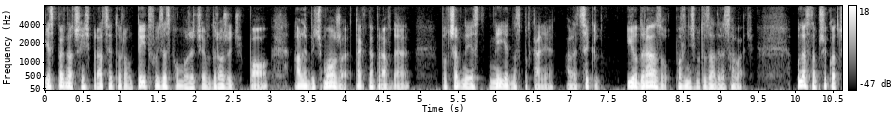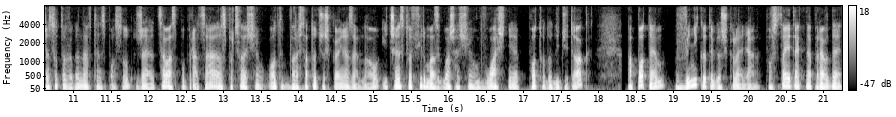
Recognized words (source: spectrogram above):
Jest pewna część pracy, którą ty i twój zespół możecie wdrożyć po, ale być może tak naprawdę potrzebne jest nie jedno spotkanie, ale cykl. I od razu powinniśmy to zaadresować. U nas na przykład często to wygląda w ten sposób, że cała współpraca rozpoczyna się od warsztatu czy szkolenia ze mną i często firma zgłasza się właśnie po to do Digitalk, a potem w wyniku tego szkolenia powstaje tak naprawdę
